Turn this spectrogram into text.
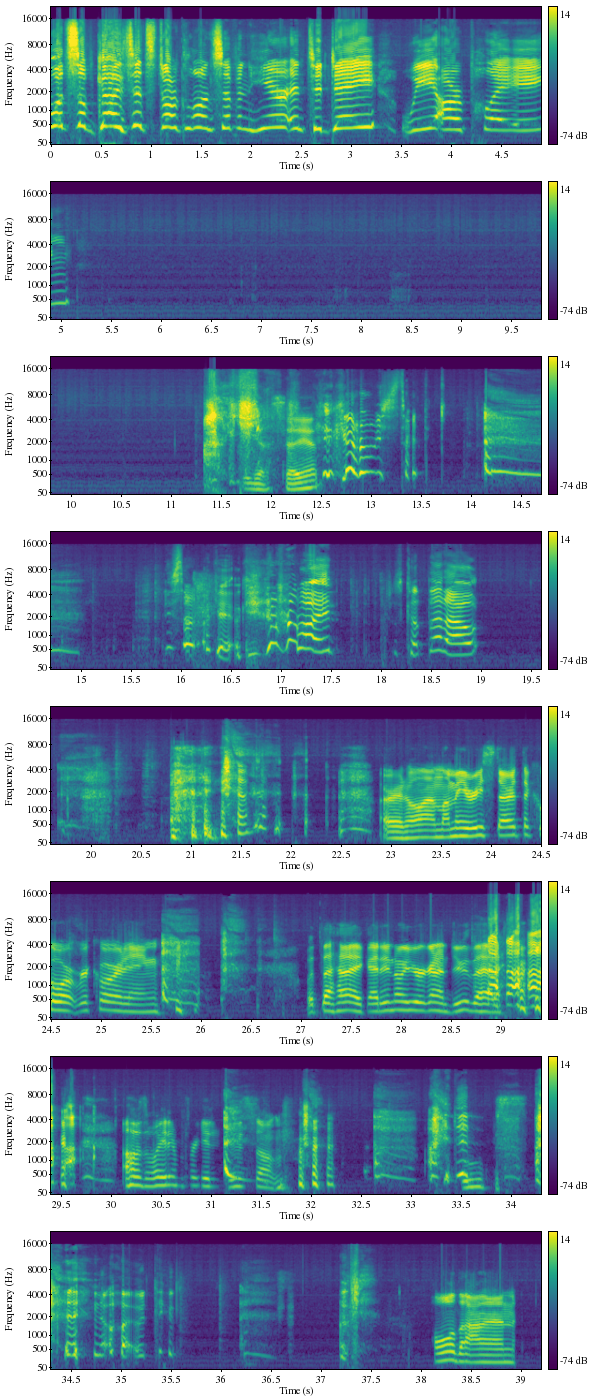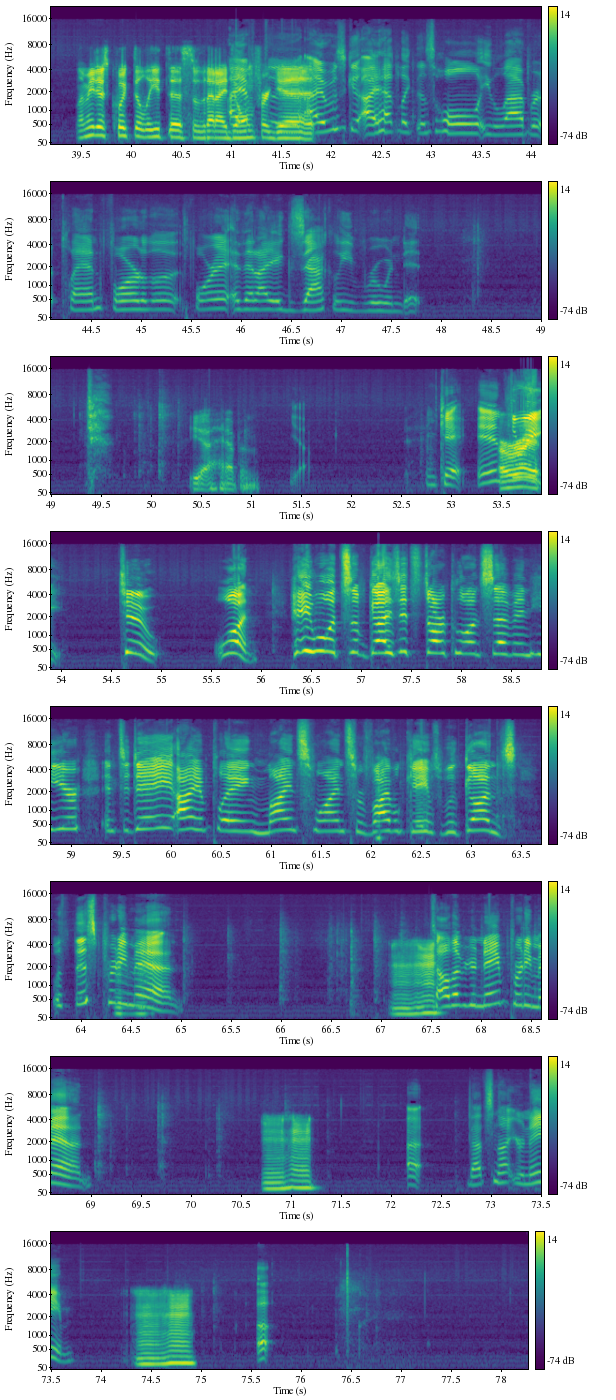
what's up guys? It's Darklawn7 here and today we are playing You gonna say it? You gotta restart the game. Restart okay, okay, never mind. Just cut that out. Alright, hold on. Let me restart the court recording. What the heck? I didn't know you were gonna do that. I was waiting for you to do something. I didn't Oops. I didn't know I would do Okay. Hold on. Let me just quick delete this so that I don't to- forget. I was I had like this whole elaborate plan for the for it and then I exactly ruined it. Yeah, it happened. Okay, in All three, right. two, one. Hey, what's up, guys? It's Darklawn7 here, and today I am playing Mine Swine survival games with guns with this pretty Mhm. man. Mm-hmm. Tell them your name, pretty man. Mm-hmm. That's not your name. Mm-hmm. Uh.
